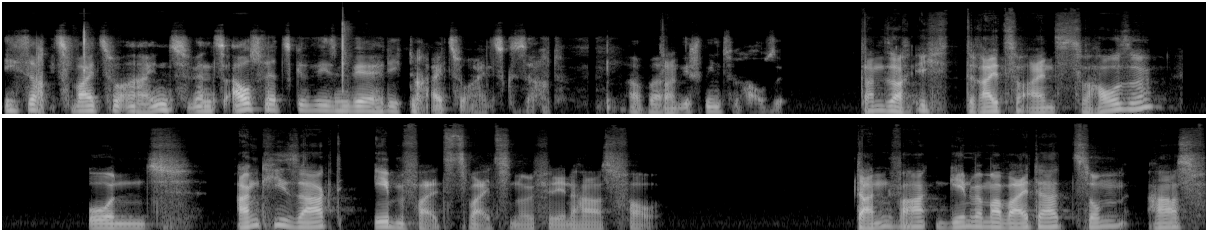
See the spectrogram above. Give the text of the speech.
Ich sage 2 zu 1. Wenn es auswärts gewesen wäre, hätte ich 3 zu 1 gesagt. Aber dann, wir spielen zu Hause. Dann sage ich 3 zu 1 zu Hause. Und Anki sagt ebenfalls 2 zu 0 für den HSV. Dann war, gehen wir mal weiter zum HSV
